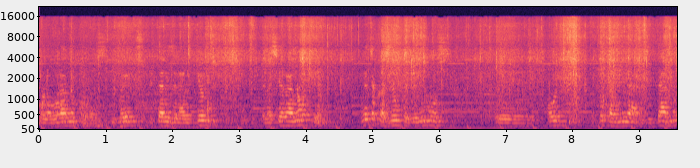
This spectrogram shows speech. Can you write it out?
colaborando con los diferentes hospitales de la región, de la Sierra Norte. En esta ocasión pues venimos, eh, hoy nos toca a visitarnos.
